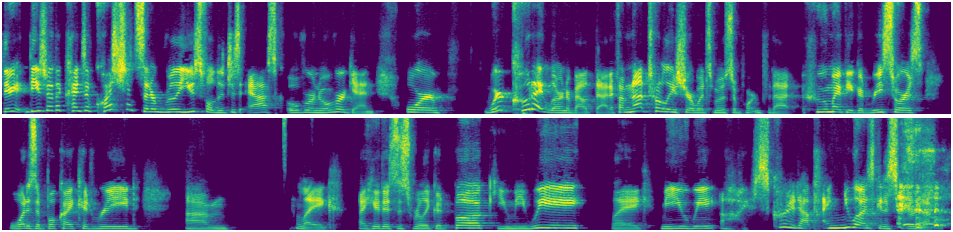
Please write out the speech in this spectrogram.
these are the kinds of questions that are really useful to just ask over and over again. Or where could I learn about that? If I'm not totally sure what's most important for that, who might be a good resource? What is a book I could read? Um, like I hear there's this really good book, You Me We, like Me You We. Oh, I screwed it up. I knew I was going to screw it up.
